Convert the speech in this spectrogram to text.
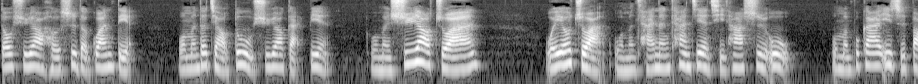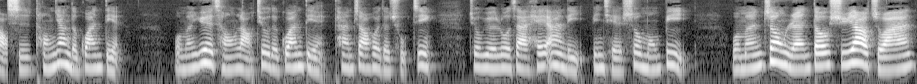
都需要合适的观点。我们的角度需要改变，我们需要转。”唯有转，我们才能看见其他事物。我们不该一直保持同样的观点。我们越从老旧的观点看教会的处境，就越落在黑暗里，并且受蒙蔽。我们众人都需要转，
